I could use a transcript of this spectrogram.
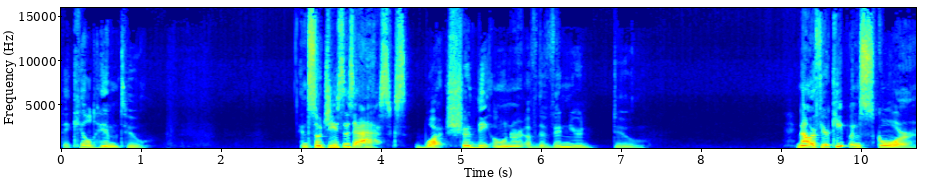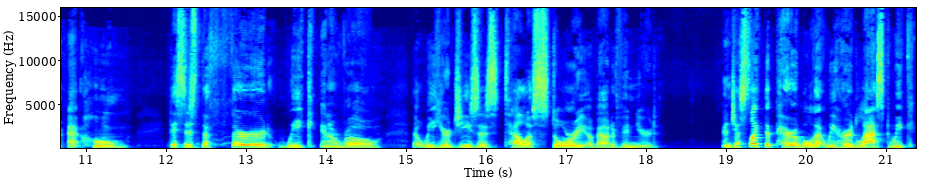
they killed him too. And so Jesus asks, What should the owner of the vineyard do. Now, if you're keeping score at home, this is the third week in a row that we hear Jesus tell a story about a vineyard. And just like the parable that we heard last week,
